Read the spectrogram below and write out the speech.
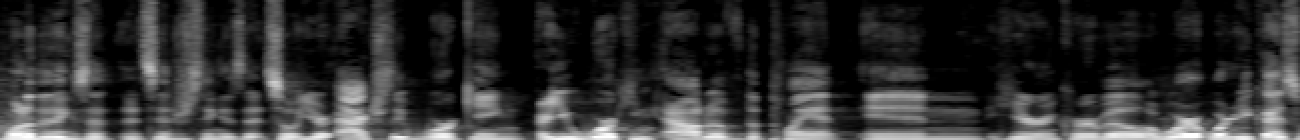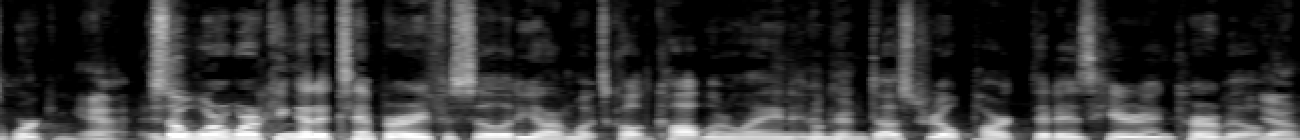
one of the things that, that's interesting is that so you're actually working. Are you working out of the plant in here in Kerrville, or where where are you guys working at? Is- So we're working at a temporary facility on what's called Cobbler Lane in Okay. an industrial park that is here in Kerrville. yeah,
